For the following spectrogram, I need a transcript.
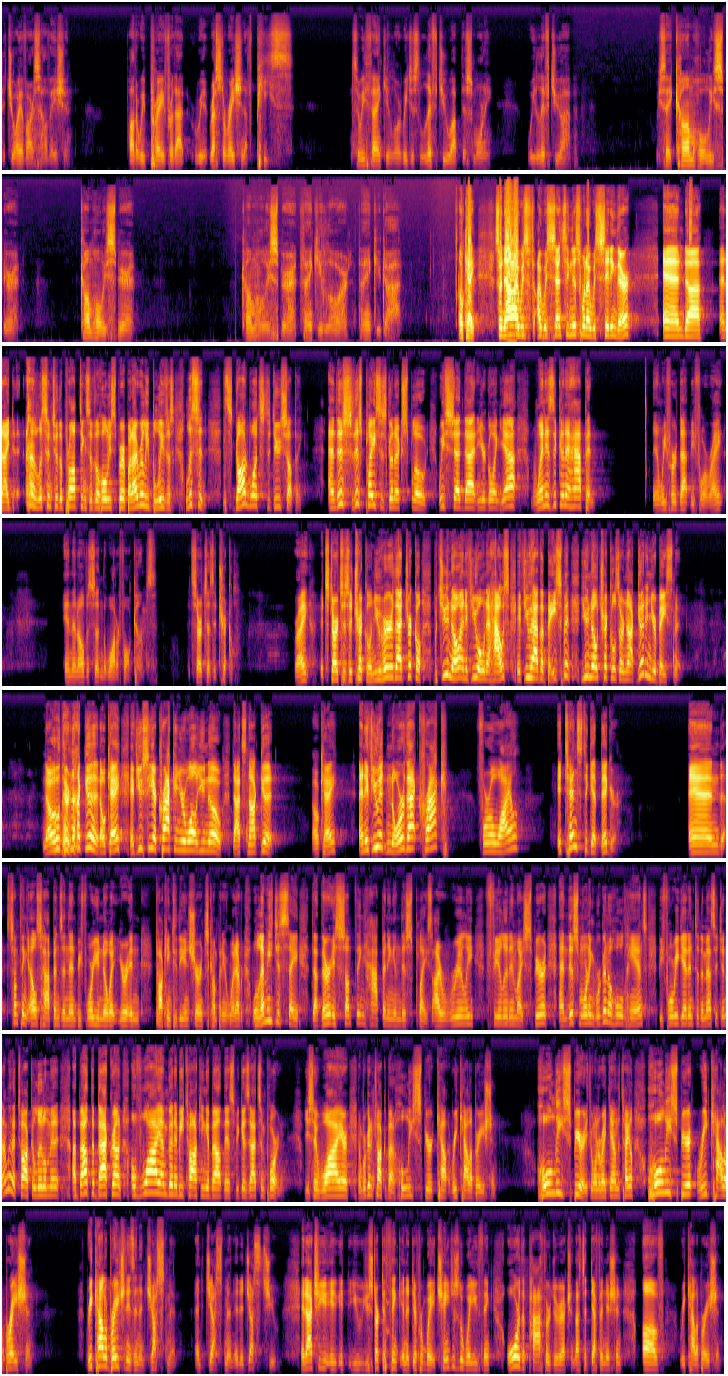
the joy of our salvation. Father, we pray for that re- restoration of peace so we thank you, Lord. We just lift you up this morning. We lift you up. We say, Come, Holy Spirit. Come, Holy Spirit. Come, Holy Spirit. Thank you, Lord. Thank you, God. Okay, so now I was I was sensing this when I was sitting there, and uh, and I listened to the promptings of the Holy Spirit. But I really believe this. Listen, God wants to do something. And this, this place is going to explode. We've said that, and you're going, yeah, when is it going to happen? And we've heard that before, right? And then all of a sudden the waterfall comes. It starts as a trickle, right? It starts as a trickle, and you heard that trickle. But you know, and if you own a house, if you have a basement, you know trickles are not good in your basement. No, they're not good, okay? If you see a crack in your wall, you know that's not good, okay? And if you ignore that crack for a while, it tends to get bigger. And something else happens, and then before you know it, you're in talking to the insurance company or whatever. Well, let me just say that there is something happening in this place. I really feel it in my spirit. And this morning, we're going to hold hands before we get into the message. And I'm going to talk a little minute about the background of why I'm going to be talking about this because that's important. You say, why? Are, and we're going to talk about Holy Spirit cal- recalibration. Holy Spirit, if you want to write down the title, Holy Spirit recalibration. Recalibration is an adjustment. Adjustment. It adjusts you. It actually, it, it, you, you start to think in a different way. It changes the way you think or the path or direction. That's the definition of recalibration.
